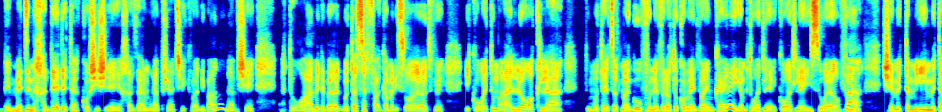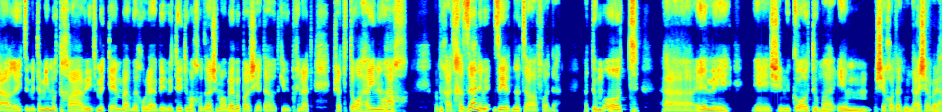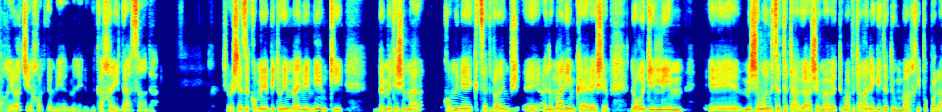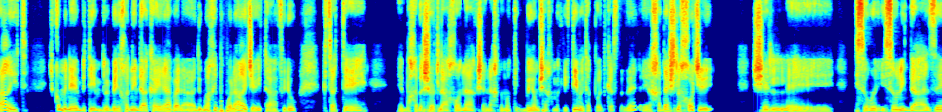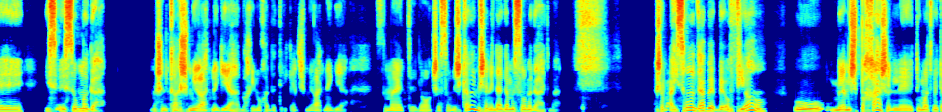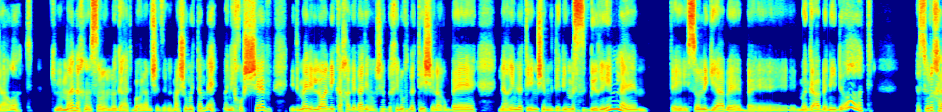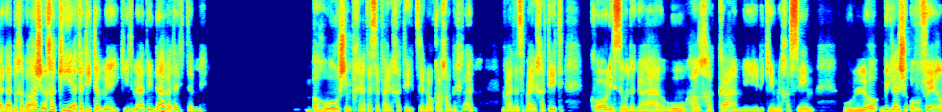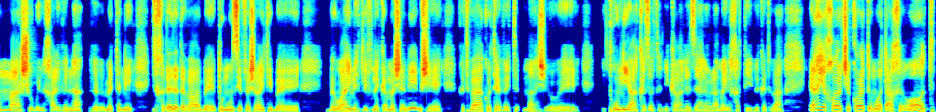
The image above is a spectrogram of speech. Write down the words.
באמת זה מחדד את הקושי שחז"ל מול הפשט שכבר דיברנו עליו שהתורה מדברת באותה שפה גם על איסור עריות והיא קוראת טומאה לא רק לטומאות היוצאות מהגוף או נבלות או כל מיני דברים כאלה היא גם קוראת, לאיסורי ערווה שמטמאים את הארץ מטמאים אותך ונטמאתם בה וכולי ביטוי טומאה חוזר שם הרבה בפרשיית העריות כי מבחינת פשט התורה היינו הך מבחינת חז"ל זה נוצר הפרדה הטומאות האלה אה, שנקראות טומאה הן שייכות למקדש אבל האריות שייכות גם לימינו וככה נדע שרדה. עכשיו יש לזה כל מיני ביטויים מעניינים כי באמת יש שם כל מיני קצת דברים אה, אנומליים כאלה שהם לא רגילים אה, משמרים קצת את האווירה של מוות טומאה וטהרה את הדוגמה הכי פופולרית יש כל מיני היבטים בהלכות נידה כאלה אבל הדוגמה הכי פופולרית שהייתה אפילו קצת בחדשות לאחרונה כשאנחנו ביום שאנחנו מקליטים את הפודקאסט הזה אחת ההשלכות של אה, איסור, איסור נידה זה איסור מגע. מה שנקרא שמירת נגיעה בחינוך הדתי, כן? שמירת נגיעה. זאת אומרת, לא רק שאסור לשכב עם אישה נידה, גם אסור לגעת בה. עכשיו, האיסור נגע באופיו הוא מהמשפחה של אה, טומאות וטהרות. כי במה אנחנו אסור לנו לגעת בעולם של זה? במשהו מטמא. אני חושב, נדמה לי, לא אני ככה גדלתי, אבל אני חושב בחינוך דתי של הרבה נערים דתיים שהם גדלים, מסבירים להם איסור נגיעה במגע בנידות, אסור לך לגעת בחברה שלך כי אתה תטמא, כי היא טמאת נידה ואתה תטמא. ברור שמבחינת השפה ההלכתית זה לא ככה בכלל, מבחינת השפה ההלכתית, כל איסור נגעה הוא הרחקה מקיום יחסים, הוא לא בגלל שעובר משהו בינך לבינה, ובאמת אני, התחדד הדבר בפולמוס יפה שראיתי בוויינט לפני כמה שנים, שכתבה כותבת משהו, אה, טרוניה כזאת אני אקרא לזה על העולם ההלכתי, וכתבה, איך יכול להיות שכל התאומות האחרות,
